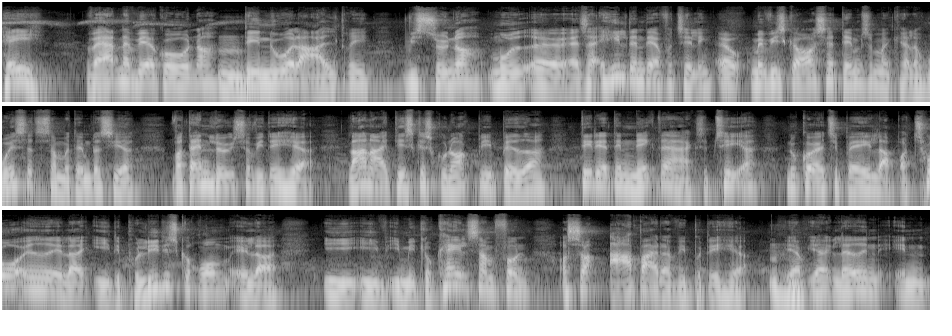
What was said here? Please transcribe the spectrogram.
hey, verden er ved at gå under, mm. det er nu eller aldrig, vi synder mod, øh, altså hele den der fortælling. Jo. Men vi skal også have dem, som man kalder wizards, som er dem, der siger, hvordan løser vi det her? Nej, nej, det skal sgu nok blive bedre. Det der, det nægter jeg at acceptere. Nu går jeg tilbage i laboratoriet, eller i det politiske rum, eller i, i, i mit lokalsamfund, og så arbejder vi på det her. Mm-hmm. Jeg, jeg lavede en, en,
